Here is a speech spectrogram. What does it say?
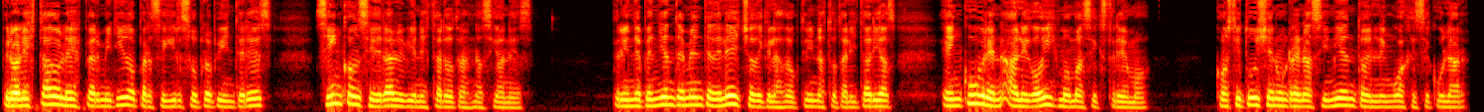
pero al Estado le es permitido perseguir su propio interés sin considerar el bienestar de otras naciones. Pero independientemente del hecho de que las doctrinas totalitarias encubren al egoísmo más extremo, constituyen un renacimiento en lenguaje secular,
